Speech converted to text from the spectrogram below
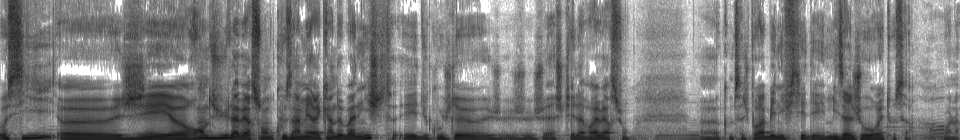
aussi. Euh, j'ai euh, rendu la version de cousin américain de Banished et du coup je, je- je- j'ai acheté la vraie version. Euh, comme ça je pourrais bénéficier des mises à jour et tout ça. Voilà.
